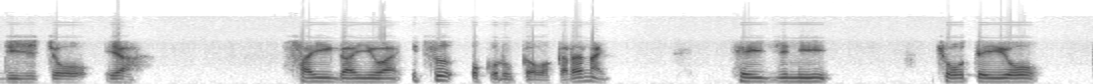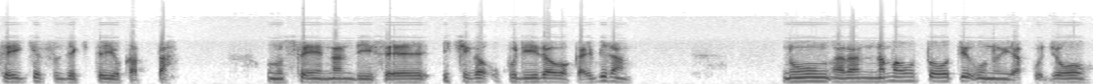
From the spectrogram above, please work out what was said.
理事長や、災害はいつ起こるかわからない。平時に協定を締結できてよかった。この西南理性一が送りら若いビラン。ヌンアラン生うとうてうぬ役場、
